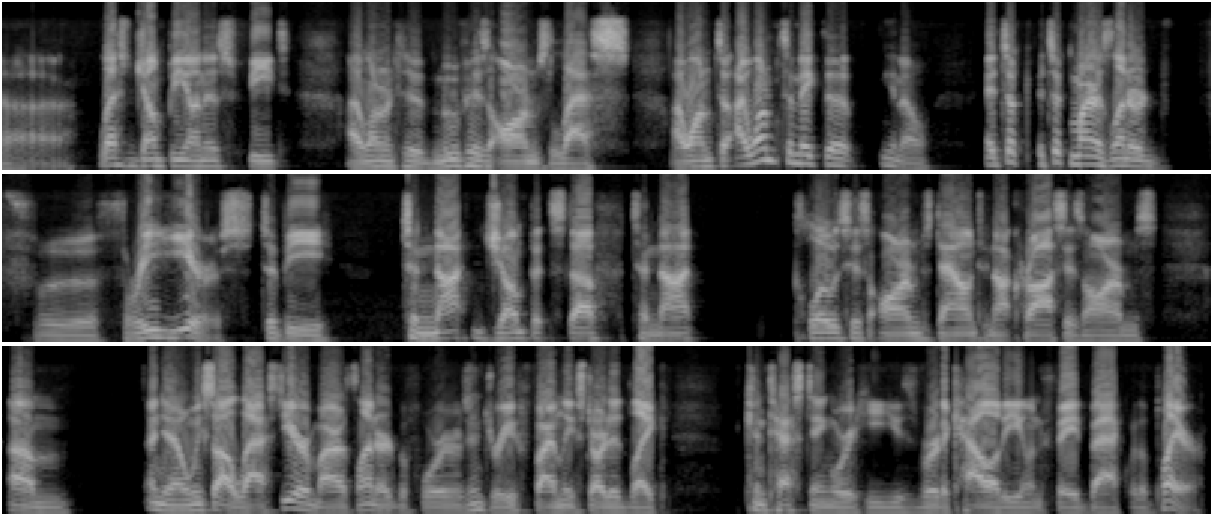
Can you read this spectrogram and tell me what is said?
uh, less jumpy on his feet. I want him to move his arms less. I want him to. I want him to make the. You know, it took it took Meyers Leonard three years to be to not jump at stuff, to not close his arms down, to not cross his arms. Um, and you know, we saw last year Meyers Leonard before his injury finally started like contesting where he used verticality and fade back with a player.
